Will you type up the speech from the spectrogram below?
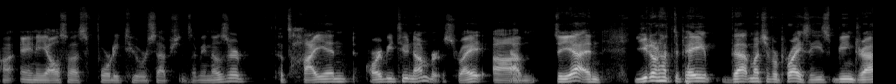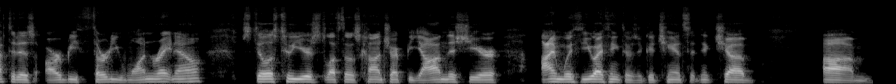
Uh, and he also has 42 receptions. I mean, those are that's high end RB2 numbers, right? Um, yeah. So, yeah, and you don't have to pay that much of a price. He's being drafted as RB31 right now, still has two years left on his contract beyond this year. I'm with you. I think there's a good chance that Nick Chubb um,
